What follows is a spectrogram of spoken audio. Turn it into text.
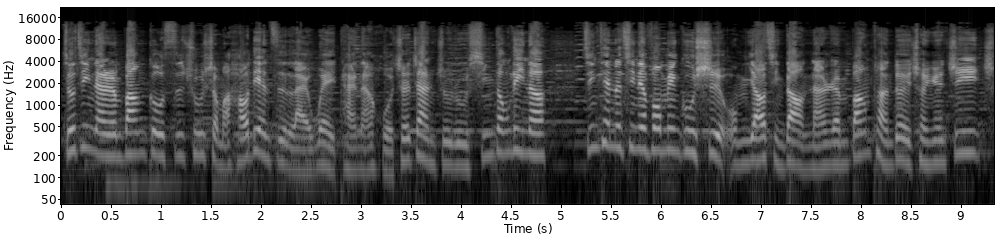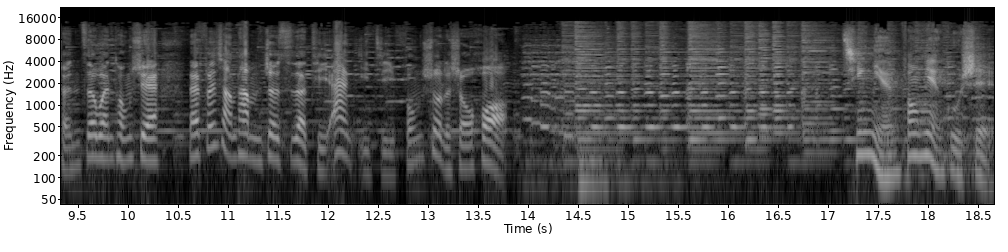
究竟男人帮构思出什么好点子来为台南火车站注入新动力呢？今天的青年封面故事，我们邀请到男人帮团队成员之一陈泽文同学来分享他们这次的提案以及丰硕的收获。青年封面故事。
